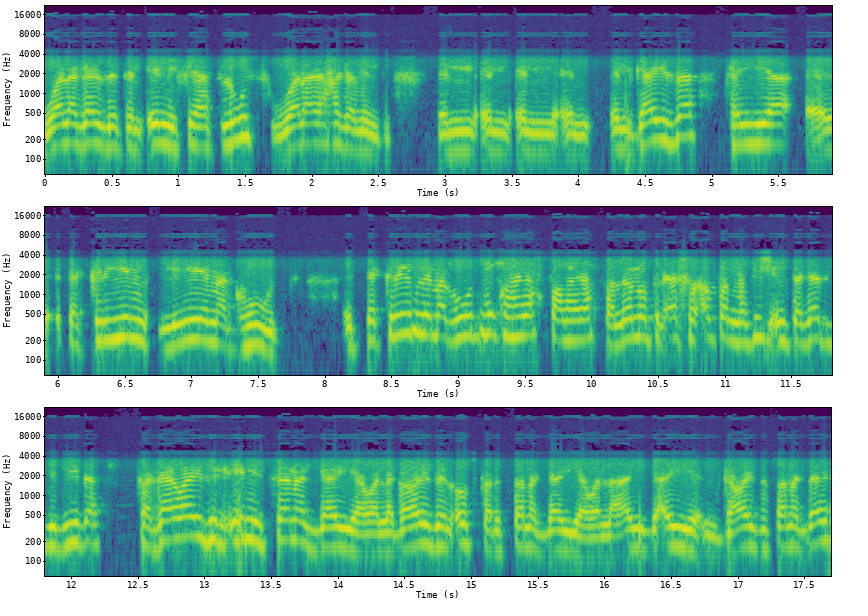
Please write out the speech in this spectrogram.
ولا جائزة الايمي فيها فلوس ولا أي حاجة من دي. ال ال ال الجائزة هي آه، تكريم لمجهود. التكريم لمجهود ممكن هيحصل هيحصل. لأنه في الآخر أصلا ما فيش إنتاجات جديدة. فجوائز الإيمي السنة الجاية ولا جوائز الأوسكار السنة الجاية ولا أي أي الجوائز السنة الجاية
